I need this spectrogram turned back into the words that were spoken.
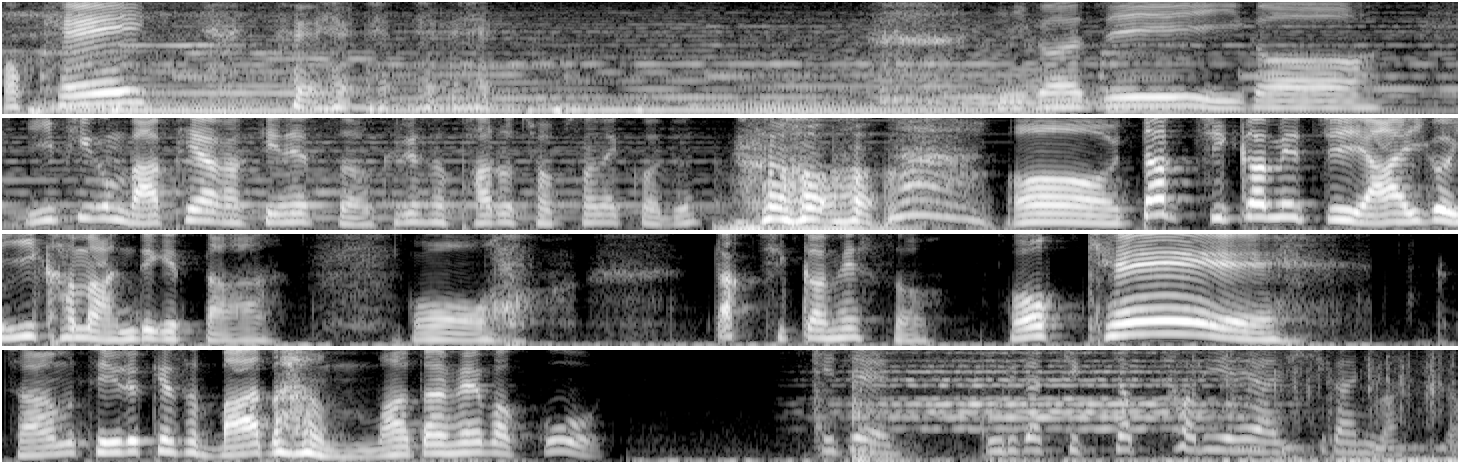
오케이. 이거지 이거. 이 픽은 마피아 같긴 했어. 그래서 바로 접선했거든. 어딱 직감했지. 아 이거 이 가면 안 되겠다. 어 딱 직감했어. 오케이. 자, 아무튼 이렇게 해서 마담, 마담 해봤고. 이제 우리가 직접 처리해야 할 시간이 왔어.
